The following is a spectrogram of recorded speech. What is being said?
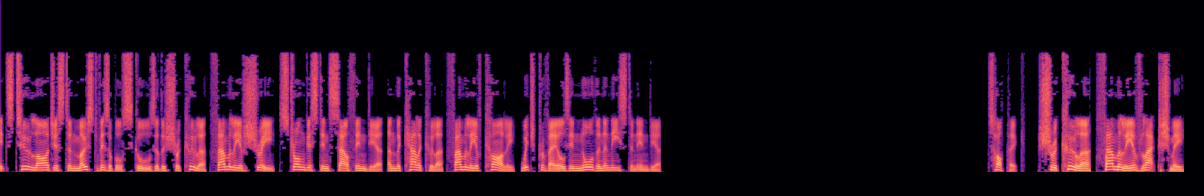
Its two largest and most visible schools are the Shrikula family of Shri, strongest in South India, and the Kalikula family of Kali, which prevails in northern and eastern India. Topic: Shrikula family of Lakshmi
